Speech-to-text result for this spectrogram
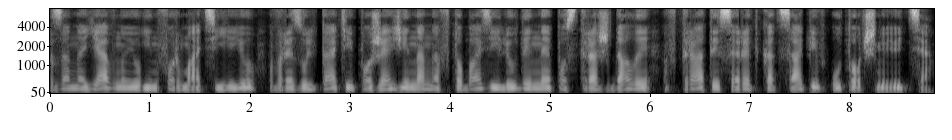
За наявною інформацією, в результаті пожежі на нафтобазі люди не постраждали, втрати серед кацапів уточнюються.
